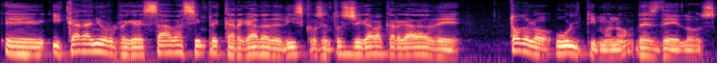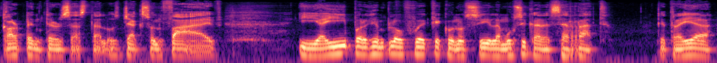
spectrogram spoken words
Eh, y cada año regresaba siempre cargada de discos, entonces llegaba cargada de todo lo último, ¿no? Desde los Carpenters hasta los Jackson Five. Y ahí, por ejemplo, fue que conocí la música de Serrat, que traía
